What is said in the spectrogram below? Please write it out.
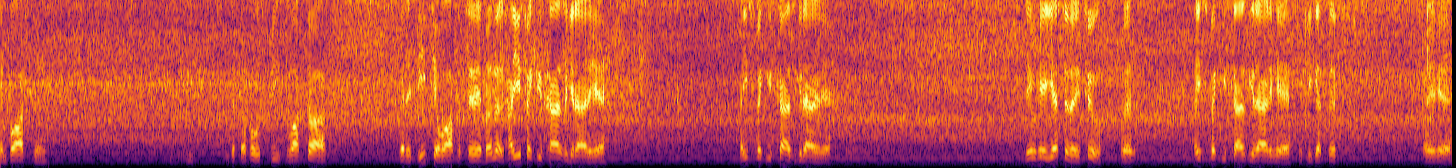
in Boston. You got the whole street blocked off. Got a detail officer there, but look, how you expect these cars to get out of here? How you expect these cars to get out of there? They were here yesterday too, but how you expect these cars to get out of here if you got this right here?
